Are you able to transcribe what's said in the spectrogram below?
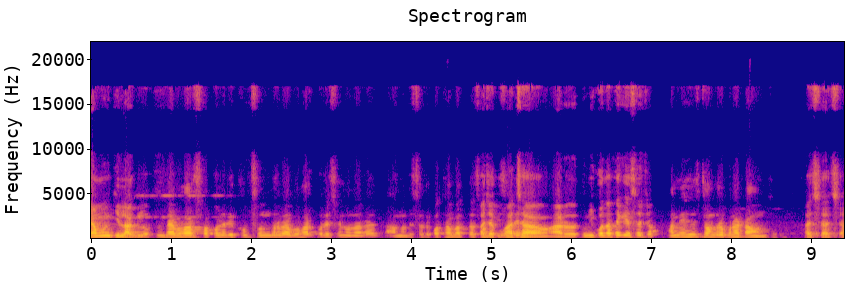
কেমন কি লাগল? ব্যবহার সকলেরই খুব সুন্দর ব্যবহার করেছেন ওনারা আমাদের সাথে কথাবার্তা আচ্ছা আচ্ছা আর তুমি কোথা থেকে এসেছ? আমি এসেছি চন্দ্রকোনা টাউন থেকে। আচ্ছা আচ্ছা।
